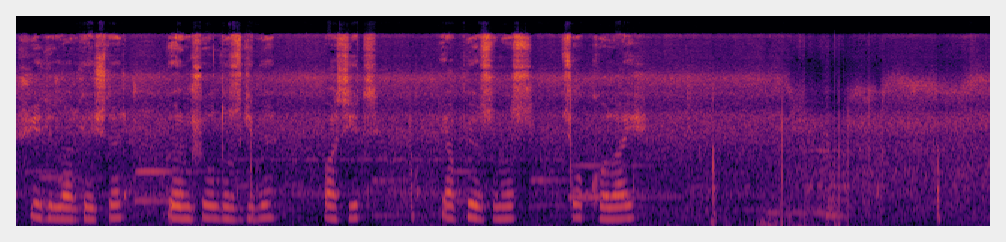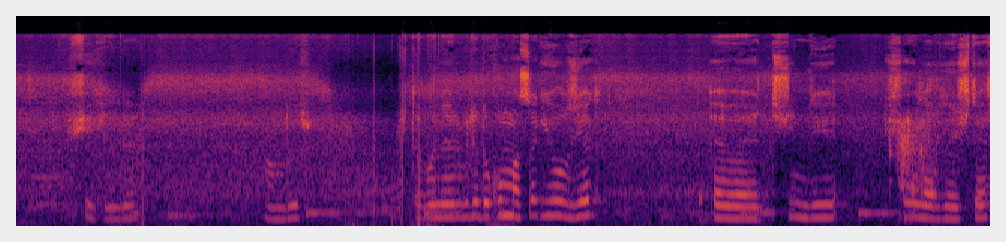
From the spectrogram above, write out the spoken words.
Şu şekilde arkadaşlar. Görmüş olduğunuz gibi basit yapıyorsunuz. Çok kolay. şekilde. Tamam dur. İşte böyle bir de dokunmasak iyi olacak. Evet şimdi şöyle arkadaşlar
